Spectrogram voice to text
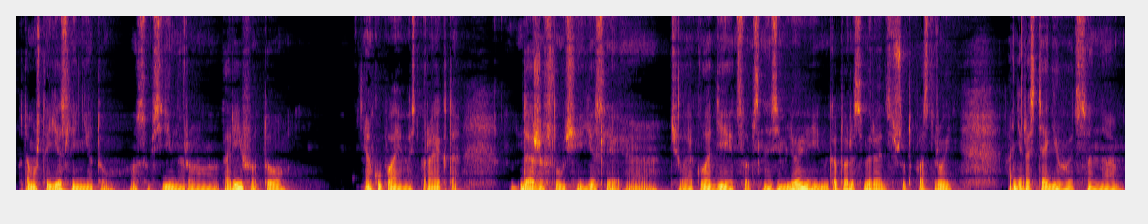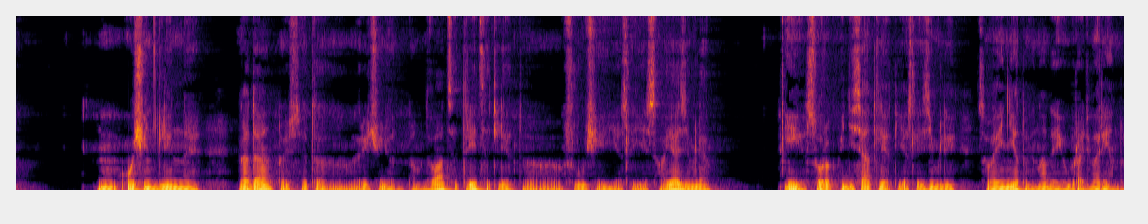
Потому что если нету субсидированного тарифа, то окупаемость проекта, даже в случае, если э, человек владеет собственной землей, на которой собирается что-то построить, они растягиваются на очень длинные года, то есть это речь идет там 20-30 лет э, в случае, если есть своя земля, и 40-50 лет, если земли своей нету и надо ее брать в аренду.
